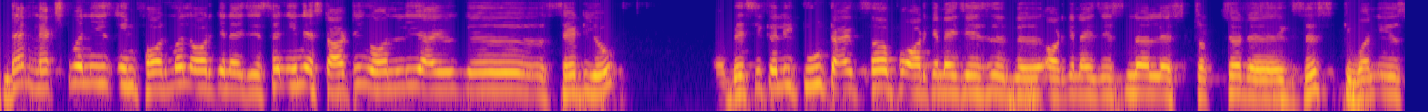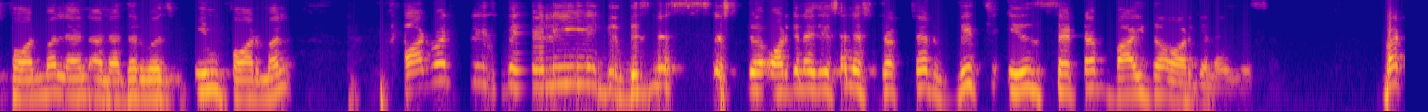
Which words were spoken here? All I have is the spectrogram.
Then next one is informal organization. In starting only, I uh, said you basically two types of organization uh, organizational structure exist. One is formal and another was informal. Formal is basically business organization structure which is set up by the organization. But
